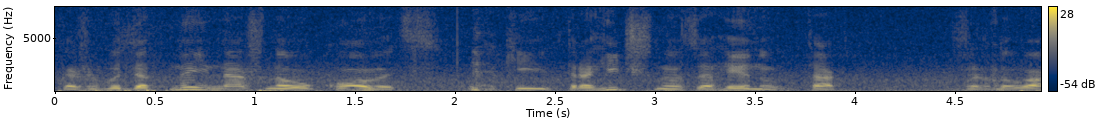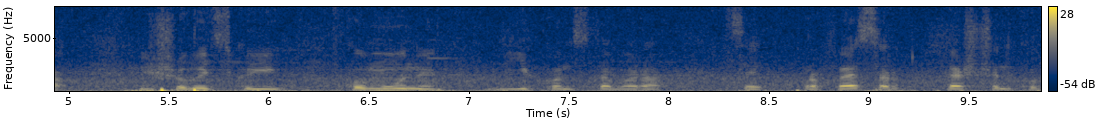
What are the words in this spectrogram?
Скажу, видатний наш науковець, який трагічно загинув так в жардовах більшовицької комуни, в її концтабора, це професор Пещенко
